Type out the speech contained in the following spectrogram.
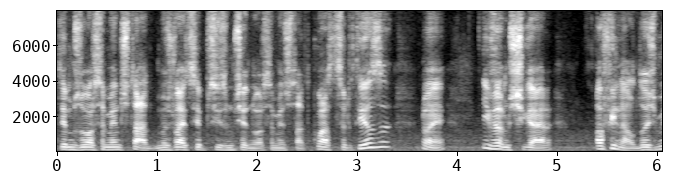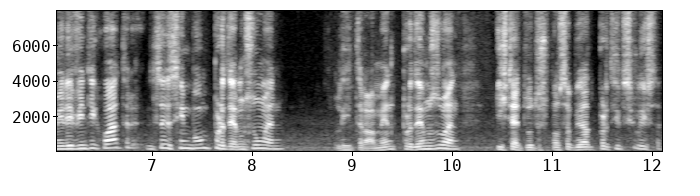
temos o Orçamento de Estado, mas vai ser preciso mexer no Orçamento de Estado, quase certeza, não é? E vamos chegar ao final de 2024 e dizer assim, bom, perdemos um ano. Literalmente perdemos um ano. Isto é tudo responsabilidade do Partido Socialista.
